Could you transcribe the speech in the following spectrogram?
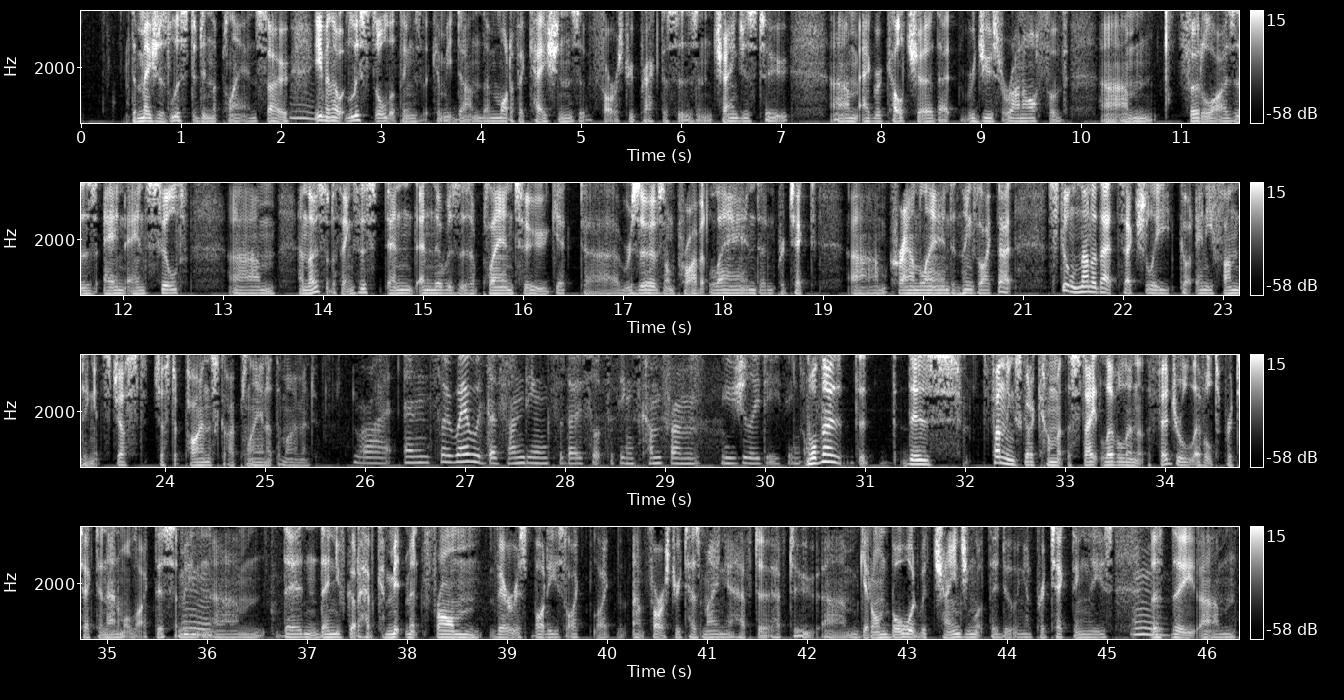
the measures listed in the plan. So even though it lists all the things that can be done, the modifications of forestry practices and changes to um, agriculture that reduce runoff of um, fertilizers and and silt. Um, and those sort of things. This and and there was a plan to get uh, reserves on private land and protect um, crown land and things like that. Still, none of that's actually got any funding. It's just just a pie in the sky plan at the moment. Right. And so, where would the funding for those sorts of things come from? Usually, do you think? Well, those, the, there's funding's got to come at the state level and at the federal level to protect an animal like this. I mean, um, then then you've got to have commitment from various bodies like like um, Forestry Tasmania have to have to um, get on board with changing what they're doing and protecting these the the. Um,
